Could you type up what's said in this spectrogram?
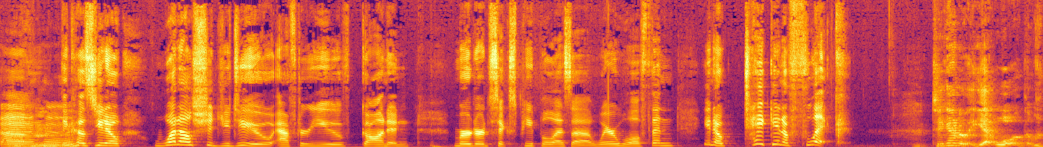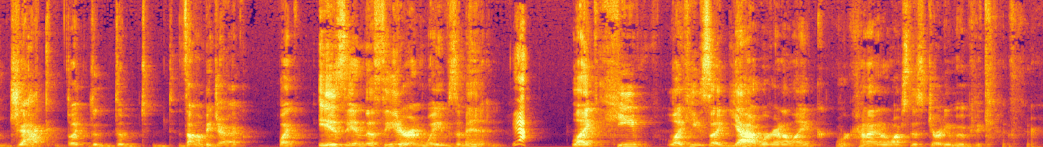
Um, Because, you know, what else should you do after you've gone and murdered six people as a werewolf? Then, you know, take in a flick. Taking a yeah. Well, Jack, like the the zombie Jack, like is in the theater and waves him in. Yeah. Like he, like he's like, yeah, we're gonna like, we're kind of gonna watch this dirty movie together.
